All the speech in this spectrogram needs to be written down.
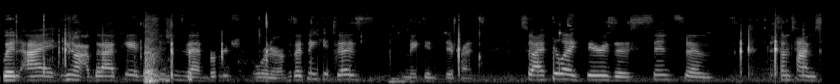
but I, you know, but I pay attention to that birth order because I think it does make a difference. So I feel like there's a sense of sometimes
